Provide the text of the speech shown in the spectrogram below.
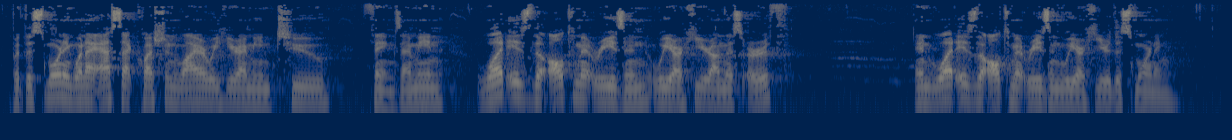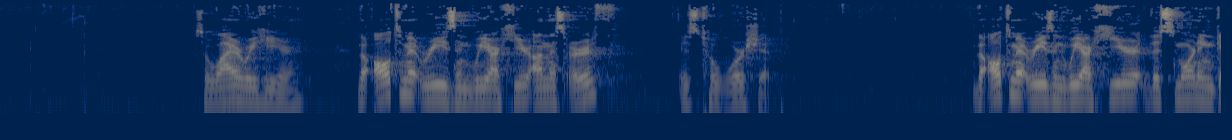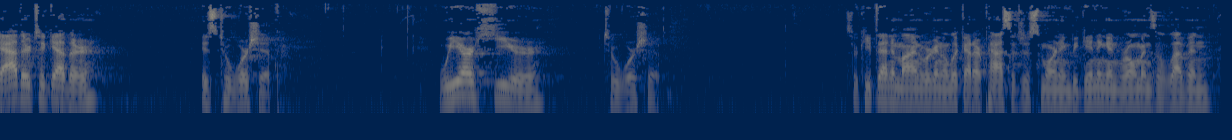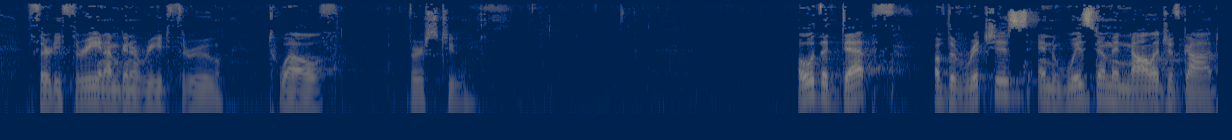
but this morning, when I ask that question, why are we here, I mean two things. I mean, what is the ultimate reason we are here on this earth? And what is the ultimate reason we are here this morning? So, why are we here? The ultimate reason we are here on this earth is to worship. The ultimate reason we are here this morning, gathered together, is to worship. We are here to worship. So keep that in mind. We're going to look at our passage this morning, beginning in Romans 11 33, and I'm going to read through 12, verse 2. Oh, the depth of the riches and wisdom and knowledge of God!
